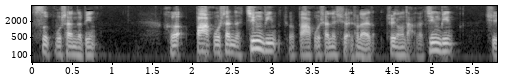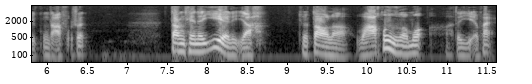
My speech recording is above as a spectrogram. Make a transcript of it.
四姑山的兵和八姑山的精兵，就是八姑山里选出来的最能打的精兵，去攻打抚顺。当天的夜里呀。就到了瓦混阿莫啊的野外，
